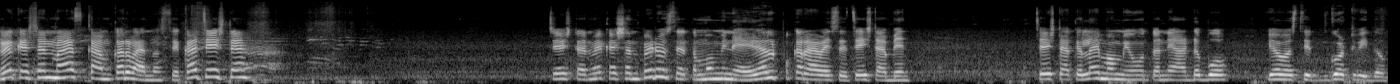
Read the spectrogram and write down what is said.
વેકેશનમાં જ કામ કરવાનું છે કા ચેષ્ટા? ચેસ્ટા ચેષ્ટા વેકેશન પડ્યું છે તો મમ્મીને હેલ્પ કરાવે છે ચેષ્ટા બેન ચેષ્ટા કે, લાય મમ્મી, હું તને આ ડબ્બો વ્યવસ્થિત ગોઠવી દઉં.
